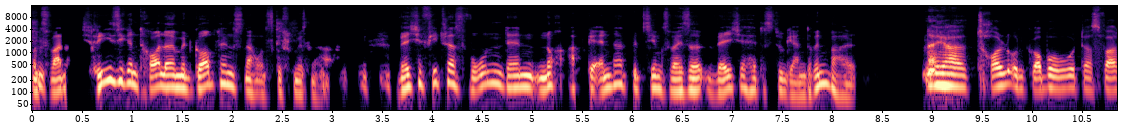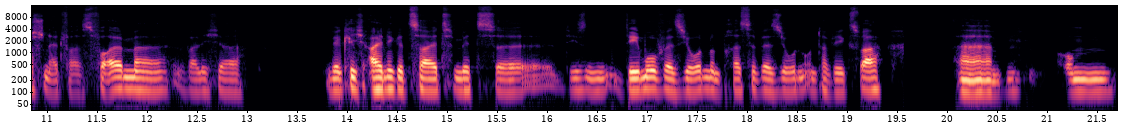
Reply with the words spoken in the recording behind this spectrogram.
und zwar, dass die riesigen Trolle mit Goblins nach uns geschmissen haben. Welche Features wurden denn noch abgeändert, beziehungsweise welche hättest du gern drin behalten? Naja, Troll und Gobbo, das war schon etwas. Vor allem, äh, weil ich ja wirklich einige Zeit mit äh, diesen Demo-Versionen und Presseversionen unterwegs war, ähm, um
